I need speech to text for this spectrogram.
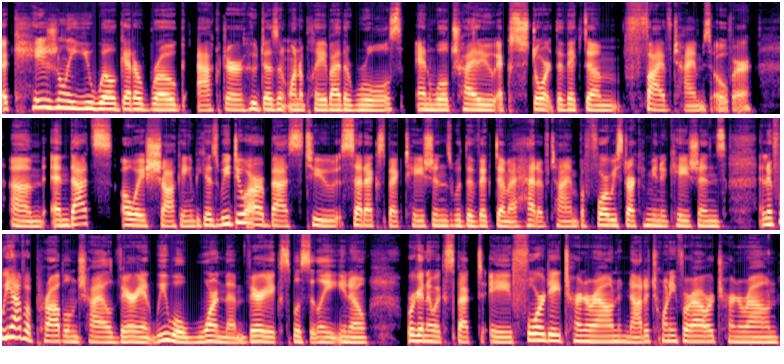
occasionally you will get a rogue actor who doesn't want to play by the rules and will try to extort the victim five times over. Um, and that's always shocking because we do our best to set expectations with the victim ahead of time before we start communications. And if we have a problem child variant, we will warn them very explicitly. You know, we're going to expect a four day turnaround, not a 24 hour turnaround.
